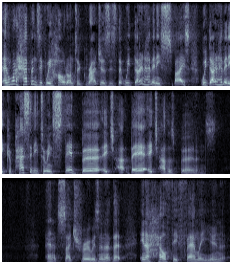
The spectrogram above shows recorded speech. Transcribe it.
And what happens if we hold on to grudges is that we don't have any space, we don't have any capacity to instead bear each, uh, bear each other's burdens. And it's so true, isn't it, that in a healthy family unit,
